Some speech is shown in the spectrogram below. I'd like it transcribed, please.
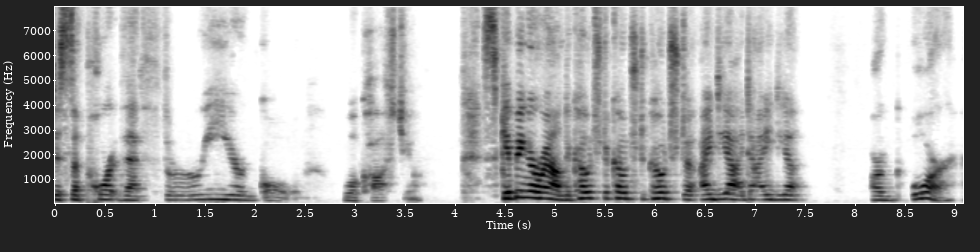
to support that three year goal will cost you. Skipping around to coach to coach to coach to idea to idea, or, or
